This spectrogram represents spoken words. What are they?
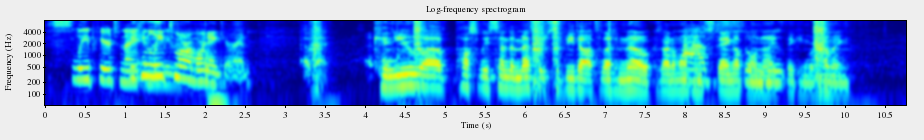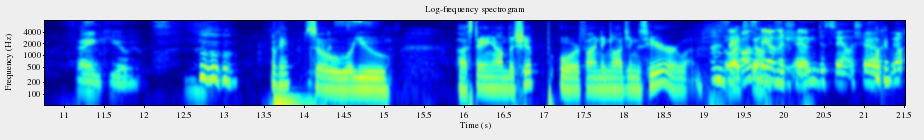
sleep here tonight. we can and then leave tomorrow morning, Kieran. Okay. Can you uh, possibly send a message to Vidar to let him know? Because I don't want him staying up all night thinking we're coming. Thank you. Okay, so are you uh, staying on the ship or finding lodgings here, or what? I was gonna Oh, say, I'd I'll stay stay on on the the Yeah, we can just stay on the show. Okay. Yep.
